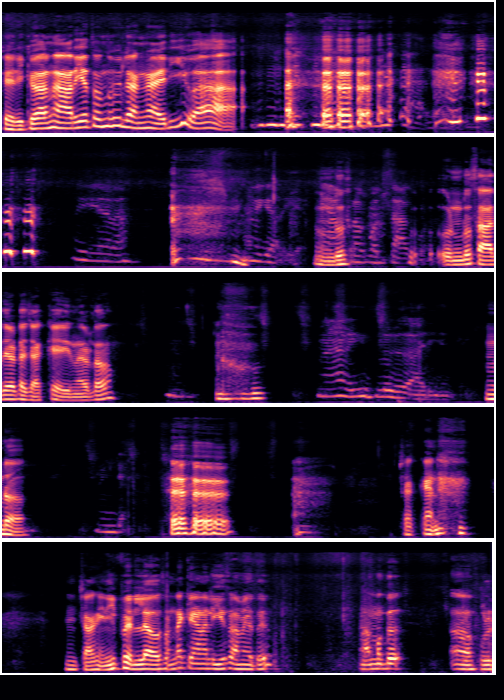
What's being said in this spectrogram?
ശരിക്കും പറഞ്ഞാൽ അറിയത്തൊന്നുമില്ല അങ്ങ് അരിയുവാ. ഉണ്ട്. സാധ്യമായിട്ടാ ചക്ക അരിയുന്ന കേട്ടോ ഞാൻ വീട്ടിലൊരു കാര്യം ചെയ്തു. ഉണ്ടോ. ചക്കൻ. ഇനിയിപ്പോ ഇനിയിപ്പോൾ എല്ലാ ദിവസം ഉണ്ടൊക്കെയാണല്ലോ ആണെങ്കിൽ ഈ സമയത്ത്? നമുക്ക് ഫുൾ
